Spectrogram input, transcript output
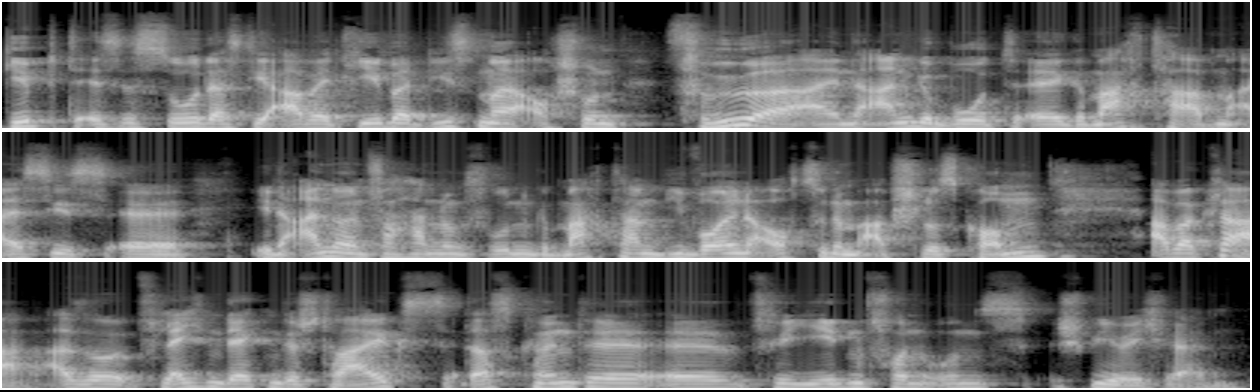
gibt. Es ist so, dass die Arbeitgeber diesmal auch schon früher ein Angebot äh, gemacht haben, als sie es äh, in anderen Verhandlungsrunden gemacht haben. Die wollen auch zu einem Abschluss kommen. Aber klar, also flächendeckende Streiks, das könnte äh, für jeden von uns schwierig werden.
